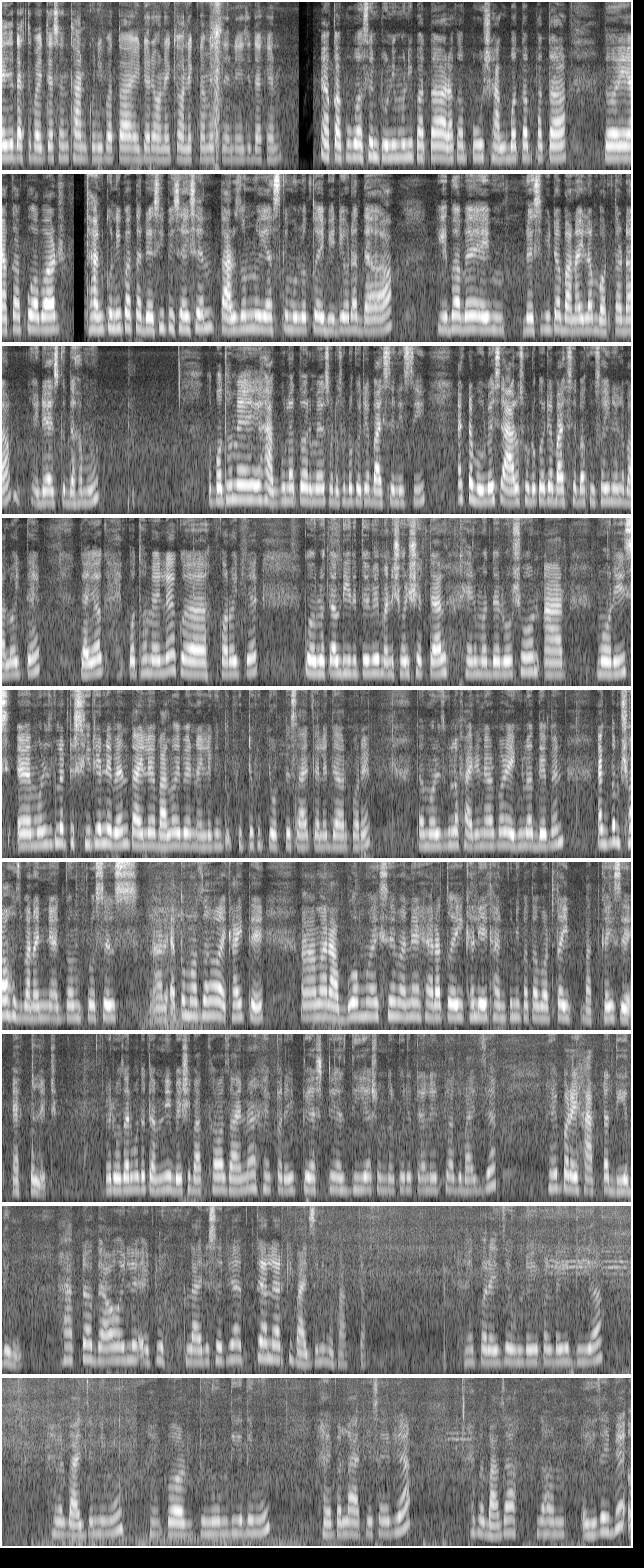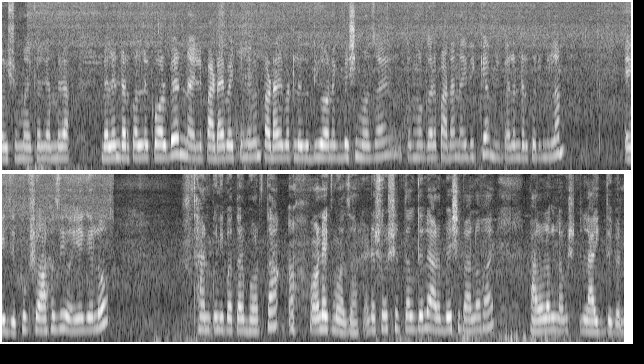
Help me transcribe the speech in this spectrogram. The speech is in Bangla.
এই যে দেখতে পাইতেছেন থানকুনি পাতা, এইটারে অনেকে অনেক নামে চেনে, এই যে দেখেন। এক আপু বলছেন টুনিমুনি পাতা, আর এক আপু পাতা। তো এক আপু আবার থানকুনি পাতা রেসিপি চাইছেন, তার জন্যই আজকে মূলত এই ভিডিওটা দেওয়া। কীভাবে এই রেসিপিটা বানাইলাম ভর্তাটা, এটা আজকে দেখামু। তো প্রথমে এই শাকগুলা তো এরমে ছোটো ছোটো করে বাইছে নিছি। একটা ভুল হয়েছে আরও ছোটো করে বাইছে বা কুচাই নিলে ভালো হইতে। যাই হোক প্রথমে এলে করইতে কড়াইতে তেল দিয়ে দিতে হবে মানে সরিষার তেল, এর মধ্যে রসুন আর মরিচ। মরিচগুলো একটু ছিটিয়ে নেবেন, তাইলে ভালো হবে নাইলে কিন্তু ফুটতে ফুটতে উঠতে চায় তেলে দেওয়ার পরে। তা মরিচগুলো ফাইরে নেওয়ার পরে এগুলো দেবেন। একদম সহজ বানাই না একদম প্রসেস আর এত মজা হয় খাইতে। আমার আব্বু আম্মু আইসে মানে হেরা তো এই খালি এই থানকুনি পাতা ভর্তাই ভাত খাইছে, এক প্লেট রোজার মধ্যে তেমনি বেশি ভাত খাওয়া যায় না। এরপরে এই পেঁয়াজ টেয়াজ দিয়ে সুন্দর করে তেলে একটু আগে বাইজে এরপরে এই শাকটা দিয়ে দিব। শাকটা দেওয়া হইলে একটু লাইরে সাইডে তেলে আর কি বাইজে নিব শাকটা এরপরে এই যে উল্টাইয়ে পাল্টাইয়ে দিয়া এবার বাইজে নিমু, এরপর একটু নুন দিয়ে দিমু, এরপর লাটিয়ে সাইডে এবার ভাজা যখন হয়ে যাইবে, ওই সময় খালি আমরা ব্লেন্ডার করলে করবেন, নাইলে পাড়ায় বাইটে নেবেন। পাড়ায় বাটলে যদি অনেক বেশি মজা হয়, তো মোর ঘরে পাড়া নাই দেখে আমি ব্লেন্ডার করে নিলাম। এই যে খুব সহজই হয়ে গেল। থানকুনি পাতার ভর্তা অনেক মজার। এটা সর্ষের তেল দিলে আরও বেশি ভালো হয়। ভালো লাগলে অবশ্যই লাইক দেবেন।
